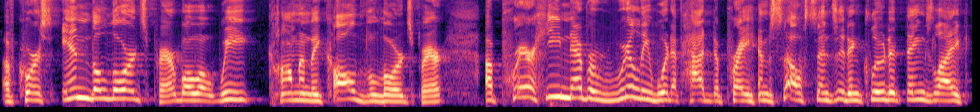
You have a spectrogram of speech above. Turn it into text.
Of course, in the Lord's Prayer, well, what we commonly call the Lord's Prayer, a prayer he never really would have had to pray himself since it included things like,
